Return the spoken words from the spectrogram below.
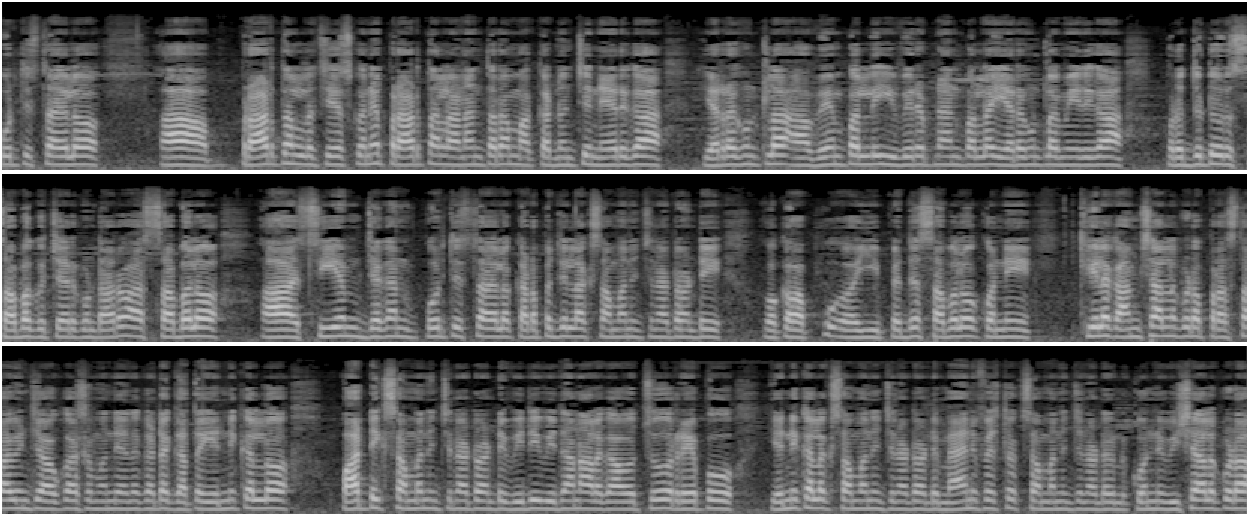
పూర్తి స్థాయిలో ప్రార్థనలు చేసుకుని ప్రార్థనల అనంతరం అక్కడి నుంచి నేరుగా ఎర్రగుంట్ల వేంపల్లి వీరపనాయనపల్లి ఎర్రగుంట్ల మీదుగా ప్రొద్దుటూరు సభకు చేరుకుంటారు. ఆ సభలో ఆ సీఎం జగన్ పూర్తి స్థాయిలో కడప జిల్లాకు సంబంధించినటువంటి ఒక ఈ పెద్ద సభలో కొన్ని కీలక అంశాలను కూడా ప్రస్తావించే అవకాశం ఉంది. ఎందుకంటే గత ఎన్నికల్లో పార్టీకి సంబంధించినటువంటి విధి విధానాలు కావచ్చు రేపు ఎన్నికలకు సంబంధించినటువంటి మేనిఫెస్టోకి సంబంధించినటువంటి కొన్ని విషయాలు కూడా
